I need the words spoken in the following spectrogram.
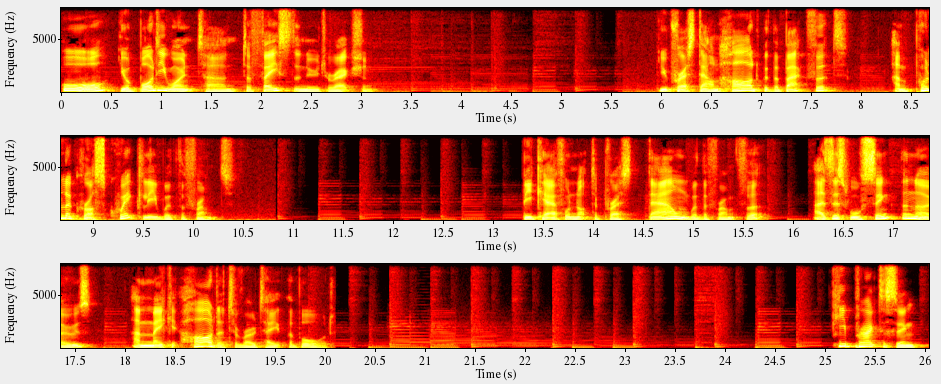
or your body won't turn to face the new direction. You press down hard with the back foot and pull across quickly with the front. Be careful not to press down with the front foot, as this will sink the nose and make it harder to rotate the board. Keep practicing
